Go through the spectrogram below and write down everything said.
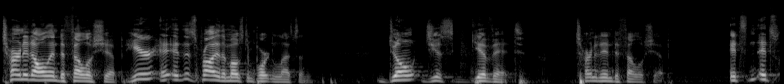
turn it all into fellowship. Here, this is probably the most important lesson. Don't just give it, turn it into fellowship. It's, it's,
